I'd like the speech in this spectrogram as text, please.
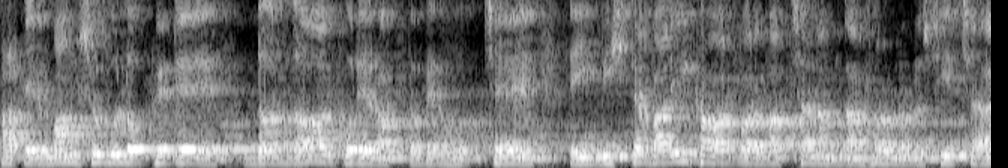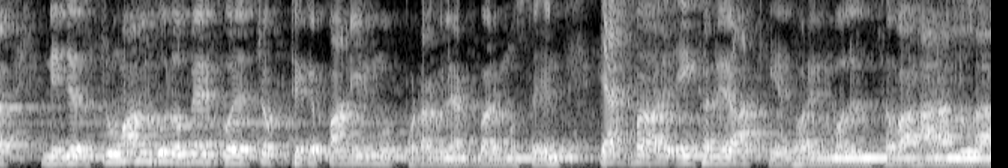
হাতের মাংসগুলো ফেটে দর দর করে রক্ত বের হচ্ছে। এই বিষটা বাড়ি খাওয়ার পর বাচ্চা নামদার হরণ রশিদ সাহেব নিজের চুমালগুলো বের করে চোখ থেকে পানির মুখ ফোটাগুলো একবার মুছেন, একবার এইখানে আটকে ধরেন বলেন সবাহান আল্লাহ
